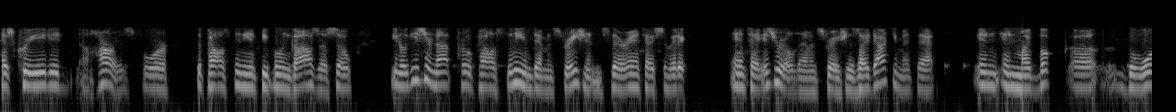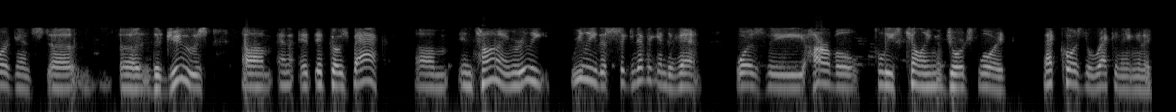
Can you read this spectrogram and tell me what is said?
has created uh, horrors for the Palestinian people in Gaza. So, you know, these are not pro-Palestinian demonstrations. They're anti-Semitic, anti-Israel demonstrations. I document that in in my book, uh, "The War Against uh, uh, the Jews," um, and it, it goes back um, in time. Really, really, the significant event was the horrible police killing of George Floyd. That caused a reckoning and a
